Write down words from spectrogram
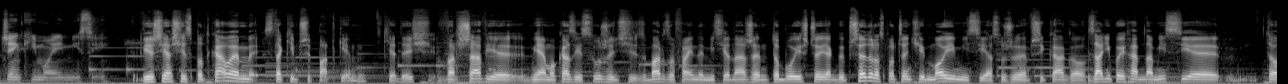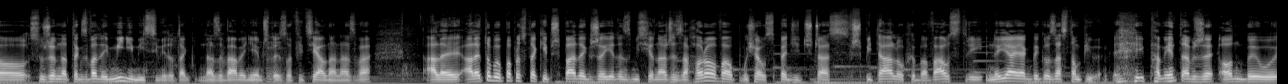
dzięki mojej misji. Wiesz, ja się spotkałem z takim przypadkiem kiedyś. W Warszawie miałem okazję służyć z bardzo fajnym misjonarzem. To było jeszcze jakby przed rozpoczęciem mojej misji. Ja służyłem w Chicago. Zanim pojechałem na misję, to służyłem na tak zwanej mini misji, my to tak nazywamy. Nie wiem, czy to jest oficjalna nazwa, ale, ale to był po prostu taki przypadek, że jeden z misjonarzy zachorował, musiał spędzić czas w szpitalu, chyba w Austrii. No ja jakby go zastąpiłem. I pamiętam, że on był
